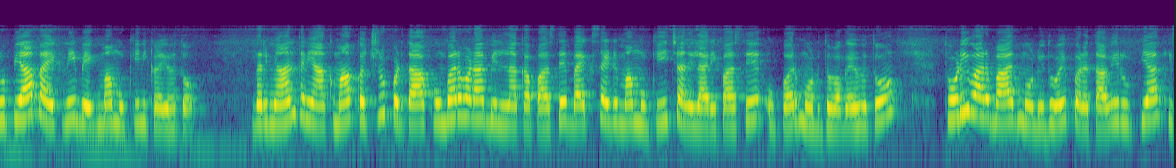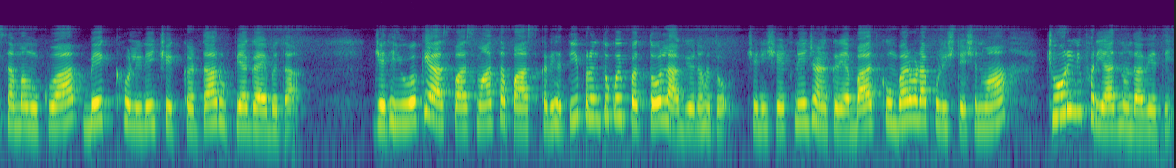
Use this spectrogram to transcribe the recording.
રૂપિયા બાઇકની બેગમાં મૂકી નીકળ્યો હતો. દરમિયાન તેની આંખમાં કચરું પડતા કુંભારવાડા બિલનાકા પાસે બાઇક સાઈડમાં મૂકી ચાની લારી પાસે ઉપર મોઢ ધોવા ગયો હતો. થોડી વાર બાદ મોઢું ધોઈ પરત આવી રૂપિયા ખિસ્સામાં મૂકવા બેગ ખોલીને ચેક કરતા રૂપિયા ગાયબ હતા. જેથી યુવકે આસપાસમાં તપાસ કરી હતી, પરંતુ કોઈ પત્તો લાગ્યો ન હતો. જેની શેઠને જાણ કર્યા બાદ કુંભારવાડા પોલીસ સ્ટેશનમાં ચોરીની ફરિયાદ નોંધાવી હતી.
